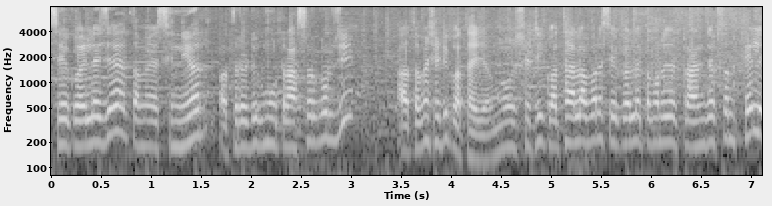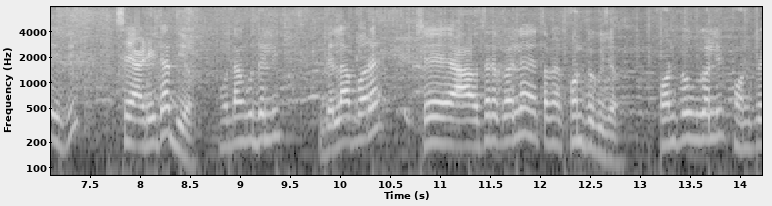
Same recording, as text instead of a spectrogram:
ସିଏ କହିଲେ ଯେ ତୁମେ ସିନିୟର ଅଥରିଟିକୁ ମୁଁ ଟ୍ରାନ୍ସଫର୍ କରୁଛି ଆଉ ତୁମେ ସେଠି କଥା ହେଇଯାଅ ମୁଁ ସେଠି କଥା ହେଲା ପରେ ସେ କହିଲେ ତୁମର ଯେଉଁ ଟ୍ରାଞ୍ଜାକ୍ସନ୍ ଫେଲ୍ ହେଇଛି ସେ ଆଇଡ଼ିଟା ଦିଅ ମୁଁ ତାଙ୍କୁ ଦେଲି ଦେଲା ପରେ ସେ ଆଉ ଥରେ କହିଲେ ତୁମେ ଫୋନ୍ପେକୁ ଯାଅ ଫୋନ୍ପେକୁ ଗଲି ଫୋନ୍ପେ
